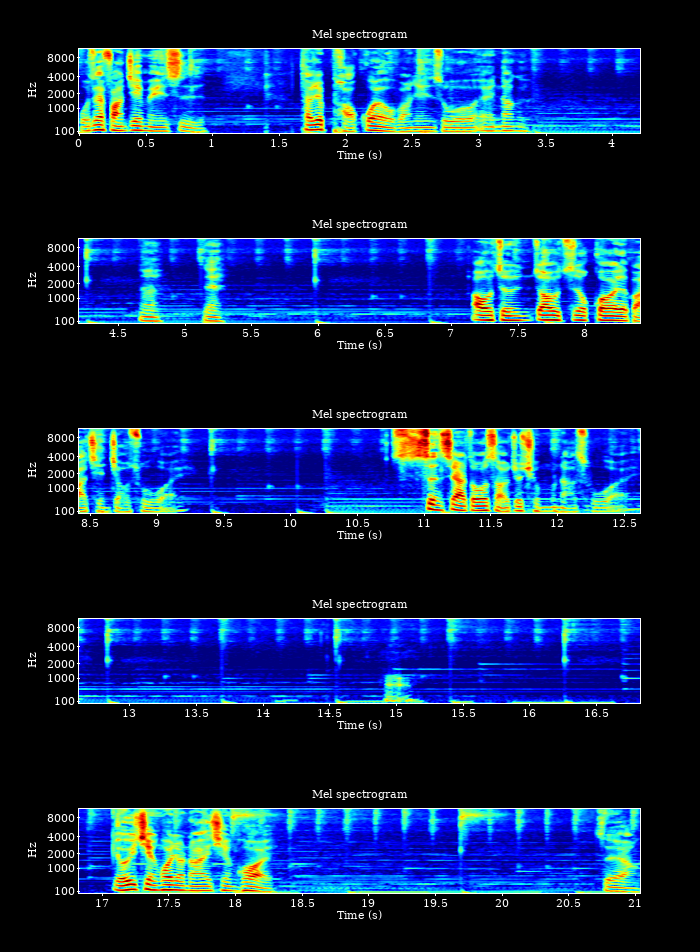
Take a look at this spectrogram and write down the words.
我在房间没事，他就跑过来我房间说：“哎，那个，嗯，对，啊，我只然后之后乖乖的把钱缴出来，剩下多少就全部拿出来，好，有一千块就拿一千块。”这样，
